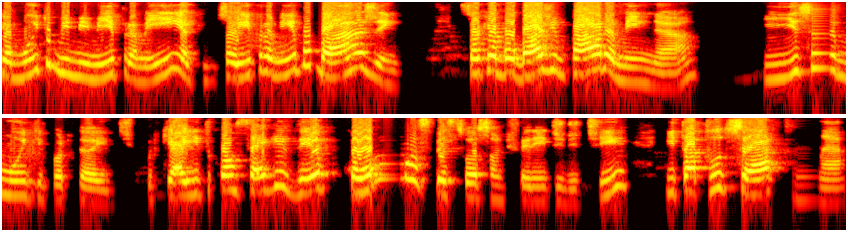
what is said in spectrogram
é muito mimimi para mim, isso aí para mim é bobagem. Só que é bobagem para mim, né? E isso é muito importante, porque aí tu consegue ver como as pessoas são diferentes de ti e tá tudo certo, né?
